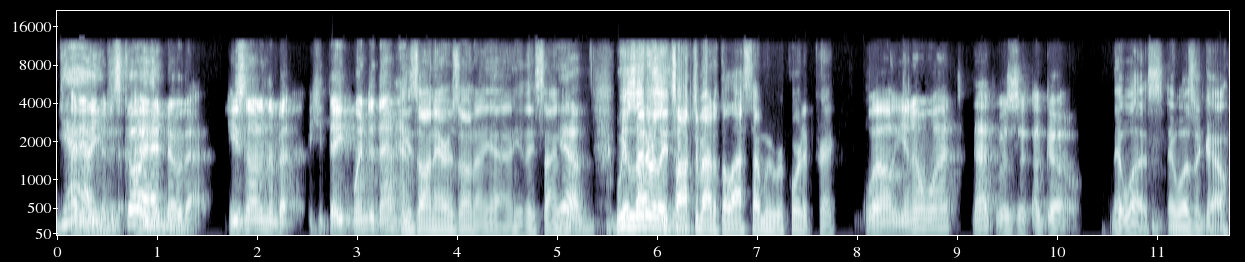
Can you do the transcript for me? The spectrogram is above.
Yeah, I didn't even, just go I didn't ahead. even know and- that. He's not in the. Be- he, they when did that happen? He's on Arizona. Yeah, he, they signed Yeah, him. We literally offseason. talked about it the last time we recorded, Craig. well, you know what? That was a, a go. It was. It was a go.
